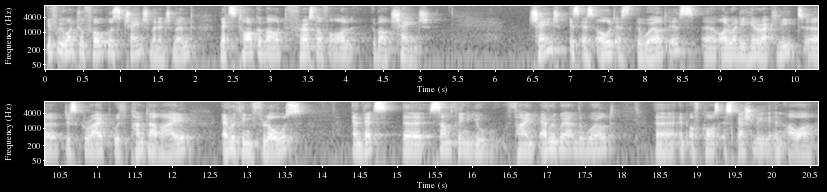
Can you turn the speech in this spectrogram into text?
If we want to focus change management, let's talk about, first of all, about change. Change is as old as the world is. Uh, already Heraclit uh, described with panta rhei, everything flows. And that's uh, something you find everywhere in the world. Uh, and of course, especially in our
